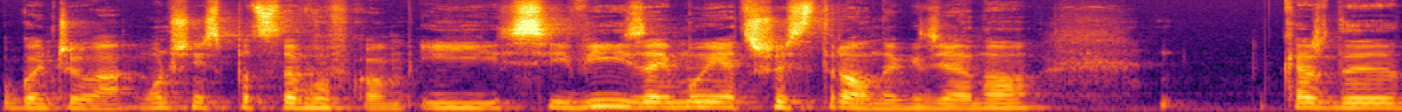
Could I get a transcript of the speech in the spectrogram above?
ukończyła, łącznie z podstawówką i CV zajmuje trzy strony, gdzie no każdy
